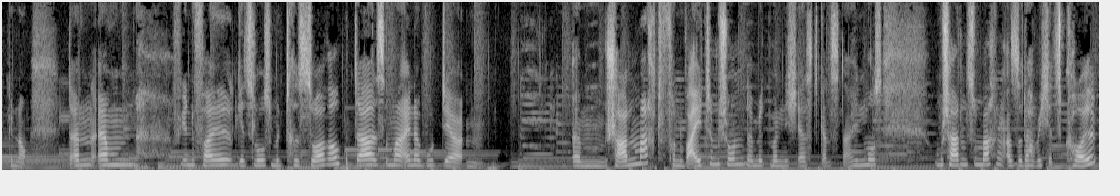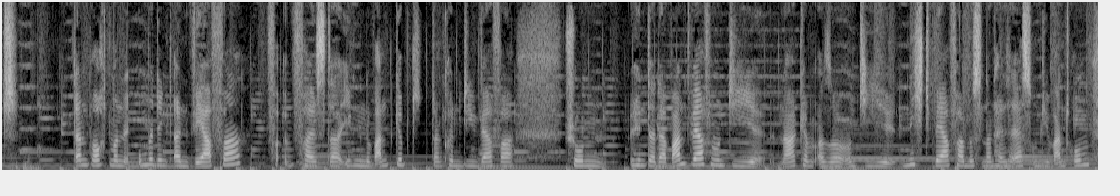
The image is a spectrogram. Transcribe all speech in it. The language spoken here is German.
Genau. Dann, ähm, auf jeden Fall geht's los mit Tresorraub. Da ist immer einer gut, der ähm, ähm Schaden macht, von weitem schon, damit man nicht erst ganz nah hin muss, um Schaden zu machen. Also da habe ich jetzt Colt. Dann braucht man unbedingt einen Werfer. Falls da irgendeine Wand gibt, dann können die Werfer schon hinter der Wand werfen und die Nahkämpfer, also und die Nichtwerfer müssen dann halt erst um die Wand rum.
